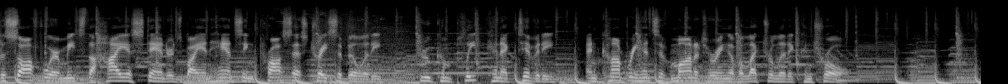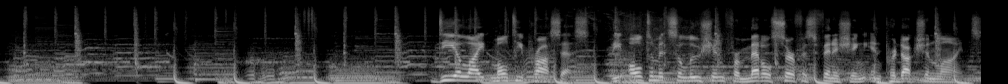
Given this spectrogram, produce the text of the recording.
The software meets the highest standards by enhancing process traceability through complete connectivity and comprehensive monitoring of electrolytic control. DLyte Multiprocess, the ultimate solution for metal surface finishing in production lines.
